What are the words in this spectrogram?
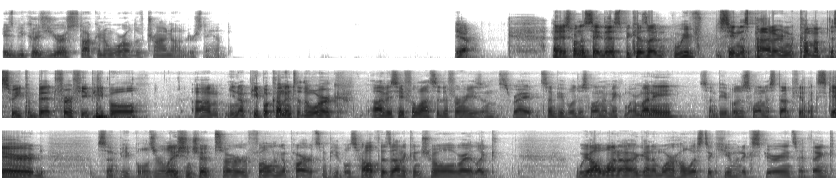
Is because you're stuck in a world of trying to understand. Yeah. And I just want to say this because I've, we've seen this pattern come up this week a bit for a few people. Um, you know, people come into the work obviously for lots of different reasons, right? Some people just want to make more money. Some people just want to stop feeling scared. Some people's relationships are falling apart. Some people's health is out of control, right? Like we all want to again a more holistic human experience i think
